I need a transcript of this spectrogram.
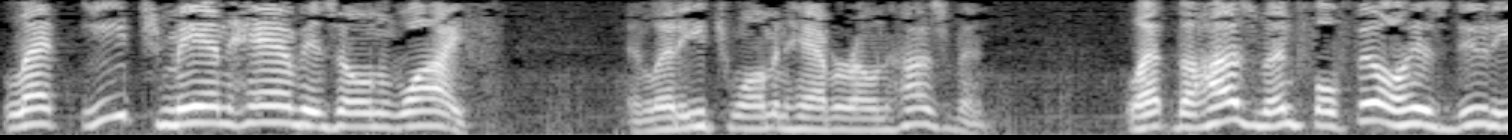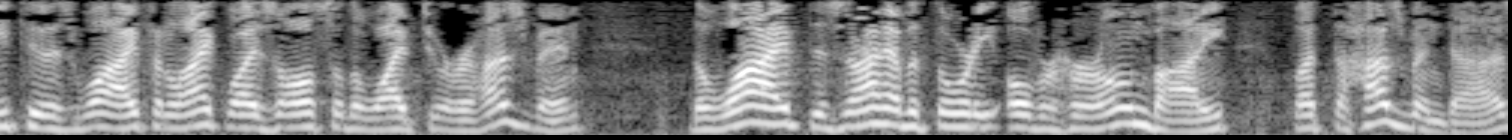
let each man have his own wife, and let each woman have her own husband. Let the husband fulfill his duty to his wife, and likewise also the wife to her husband. The wife does not have authority over her own body, but the husband does.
